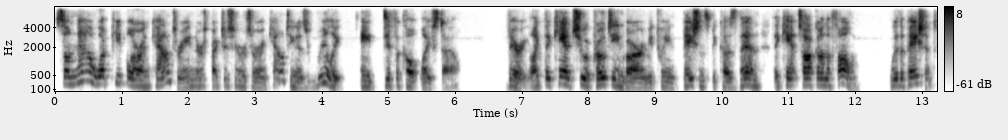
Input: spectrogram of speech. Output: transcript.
So now what people are encountering, nurse practitioners are encountering, is really a difficult lifestyle. Very like they can't chew a protein bar in between patients because then they can't talk on the phone with a patient.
